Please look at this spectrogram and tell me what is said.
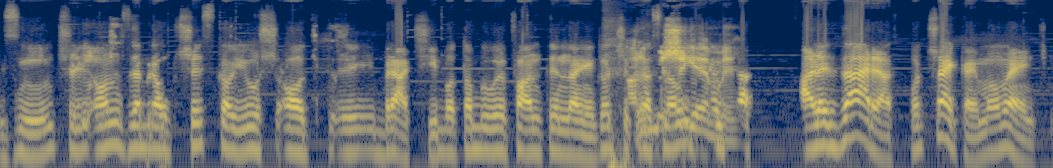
z nim, czyli on zebrał wszystko już od y, braci, bo to były fanty na niego, czy Ale my krasnolud... żyjemy. Ale zaraz, poczekaj, momencik.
